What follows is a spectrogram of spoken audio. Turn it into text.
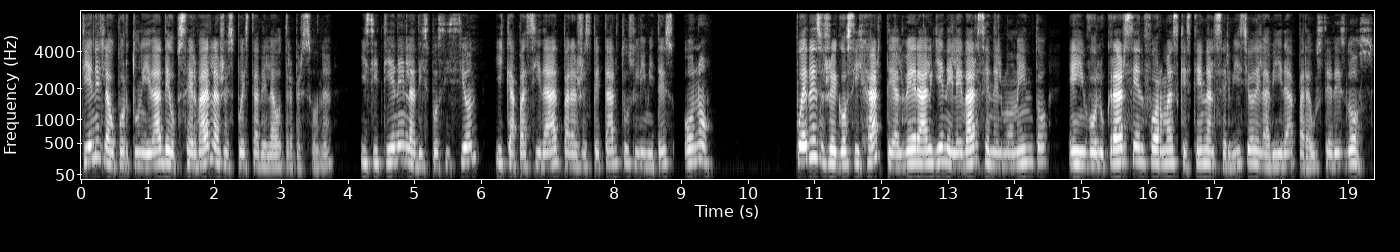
tienes la oportunidad de observar la respuesta de la otra persona y si tienen la disposición y capacidad para respetar tus límites o no. Puedes regocijarte al ver a alguien elevarse en el momento e involucrarse en formas que estén al servicio de la vida para ustedes dos.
